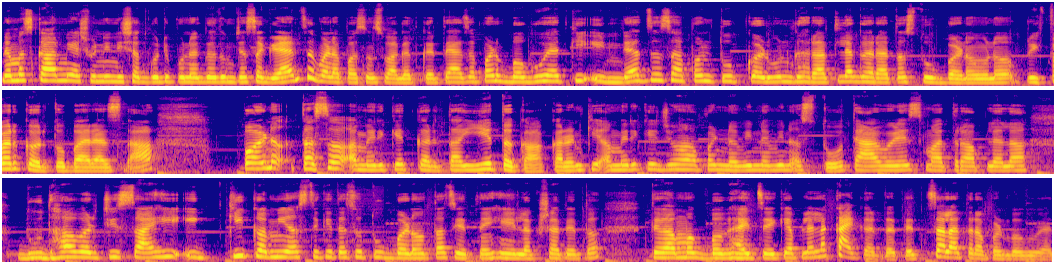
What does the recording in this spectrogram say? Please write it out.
नमस्कार मी अश्विनी निषाद गोटी पुन्हा एकदा तुमच्या सगळ्यांचं मनापासून स्वागत करते. आज आपण बघूयात की इंडियात जसं आपण तूप कडवून घरातल्या घरातच तूप बनवणं प्रिफर करतो बऱ्याचदा पण तसं अमेरिकेत करता येतं का? कारण की अमेरिकेत जेव्हा आपण नवीन नवीन असतो त्यावेळेस मात्र आपल्याला दुधावरची साही इतकी कमी असते की त्याचं तूप बनवताच येत नाही हे लक्षात येतं. तेव्हा मग बघायचं आहे की आपल्याला काय करता येते. चला तर आपण बघूयात.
